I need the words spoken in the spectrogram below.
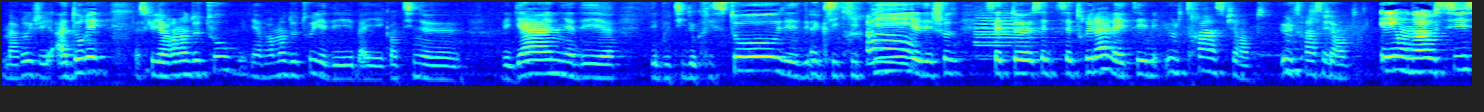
ma rue j'ai adorée. Parce qu'il y a vraiment de tout. Il y a vraiment de tout. Il y a des, bah, il y a des cantines euh, véganes, il y a des, euh, des boutiques de cristaux, des, des boutiques Extra. hippies, il y a des choses. Cette, euh, cette, cette rue-là, elle a été mais, ultra inspirante. Ultra inspirante. Et on a aussi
